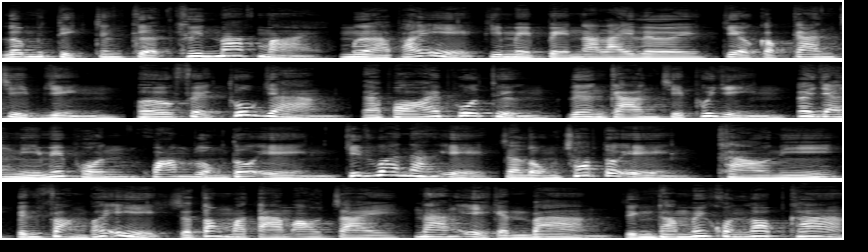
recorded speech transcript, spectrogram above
โรแมนติกจึงเกิดขึ้นมากมาย เมื่อพระเอกที่ไม่เป็นอะไรเลย เกี่ยวกับการจีบหญิงเพอร์เฟกทุกอย่าง แต่พอให้พูดถึงเรื่องการจีบผู้หญิง ก็ยังหนีไม่พ้นความหลงตัวเอง คิดว่านางเอกจะหลงชอบตัวเอง คราวนี้เป็นฝั่งพระเอกจะต้องมาตามเอาใจ นางเอกกันบ้าง จึงทำให้คนรอบข้าง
